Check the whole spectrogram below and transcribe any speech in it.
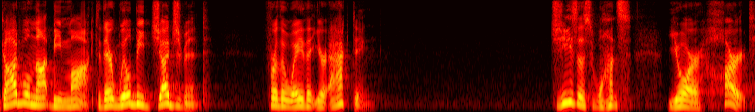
God will not be mocked. There will be judgment for the way that you're acting. Jesus wants your heart.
